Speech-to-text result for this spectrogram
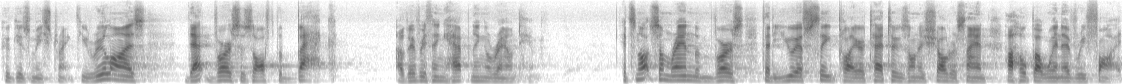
who gives me strength. You realize that verse is off the back of everything happening around him. It's not some random verse that a UFC player tattoos on his shoulder saying, I hope I win every fight.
